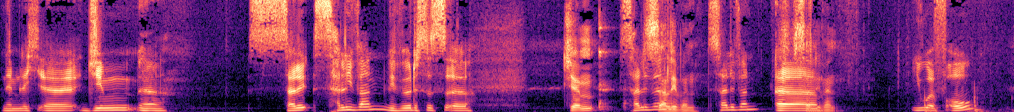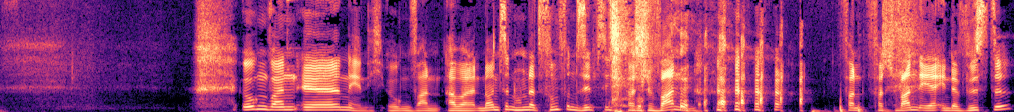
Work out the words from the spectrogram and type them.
Nämlich äh, Jim äh, Sulli Sullivan, wie würdest du es äh, Jim Sullivan? Sullivan. Sullivan? Äh, Sullivan. UFO. Irgendwann, äh, nee, nicht irgendwann, aber 1975 verschwand, verschwand er in der Wüste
